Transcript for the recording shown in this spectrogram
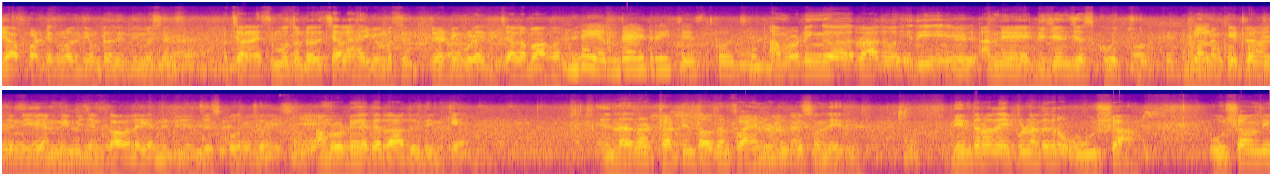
జాపాన్ టెక్నాలజీ ఉంటుంది. ఇది మసీన్ చాలా స్మూత్ ఉంటుంది. చాలా హైవీ మసీన్ థ్రెడింగ్ కూడా ఇది చాలా బాగుంది. అంటే ఎంబ్రాయిడరీ చేసుకోవచ్చు? అమ్రోడింగ్ రాదు. ఇది అన్ని డిజైన్ చేసుకోవచ్చు. మనకి ఇట్లా డిజైన్ అన్ని డిజైన్ కావాలి. అన్ని డిజైన్ చేసుకోవచ్చు. అమ్రోడింగ్ అయితే రాదు దీనికి. నా దగ్గర thirteen thousand five hundred rupees ఉంది ఇది. దీని తర్వాత ఇప్పుడు నా దగ్గర ఉషా. ఉషా ఉంది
